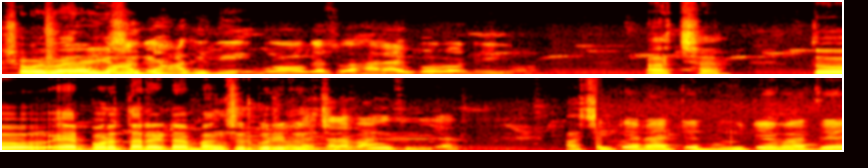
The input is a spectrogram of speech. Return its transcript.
সবাই বাইরে গেছে? হাঁকি দিয়ে বউ গেছো হারাই বড় দেই আচ্ছা। তো এরপরে তারা এটা ভাঙচুর করে ফেলছে। তারা আচ্ছা। রাতে দুইটা বাজে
